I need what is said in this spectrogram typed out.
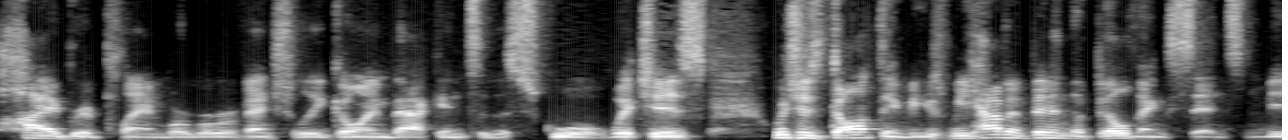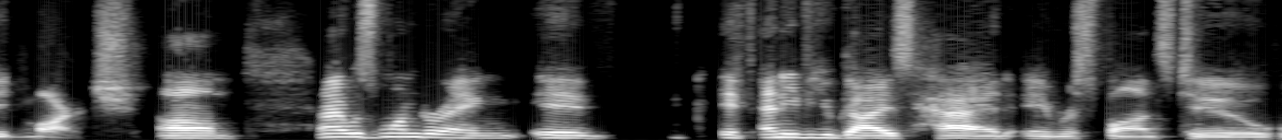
hybrid plan where we're eventually going back into the school, which is which is daunting because we haven't been in the building since mid-March. Um, and I was wondering if if any of you guys had a response to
